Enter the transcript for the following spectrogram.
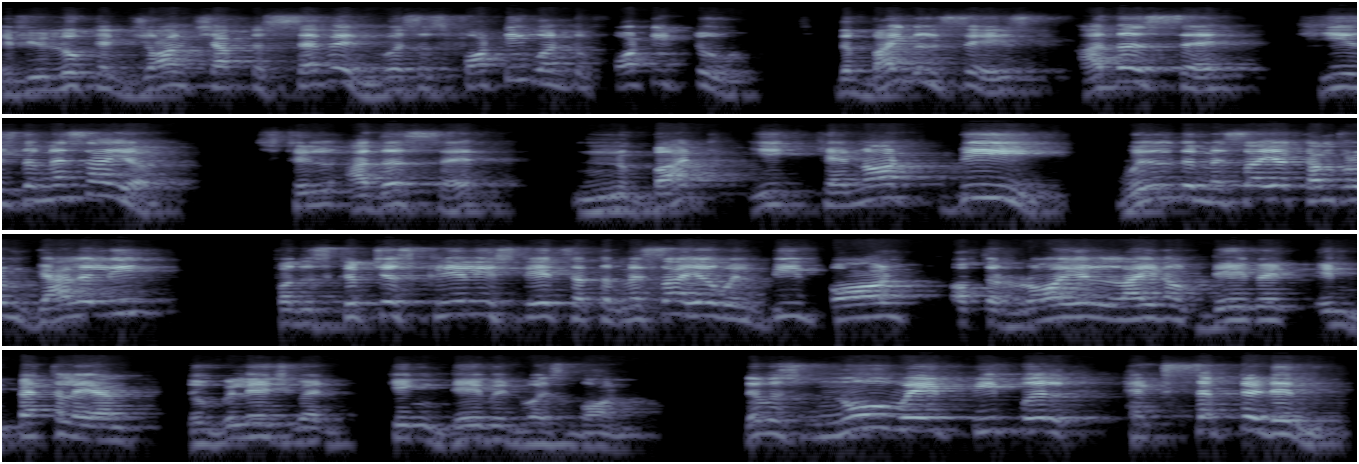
If you look at John chapter 7, verses 41 to 42, the Bible says, others said, He is the Messiah. Still others said, But he cannot be. Will the Messiah come from Galilee? For the scriptures clearly states that the Messiah will be born of the royal line of David in Bethlehem, the village where King David was born. There was no way people accepted him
